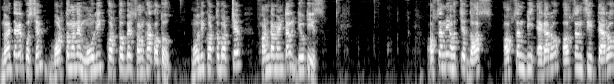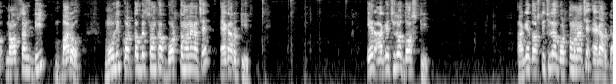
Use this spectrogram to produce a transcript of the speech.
নয় দাগের কোশ্চেন বর্তমানে মৌলিক কর্তব্যের সংখ্যা কত? মৌলিক কর্তব্য হচ্ছে ফান্ডামেন্টাল ডিউটিস অপশন এ হচ্ছে দশ অপশন বি এগারো, অপশন সি তেরো, না অপশন ডি বারো। মৌলিক কর্তব্যের সংখ্যা বর্তমানে আছে এগারোটি। এর আগে ছিল দশটি। আগে দশটি ছিল, বর্তমানে আছে এগারোটা।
